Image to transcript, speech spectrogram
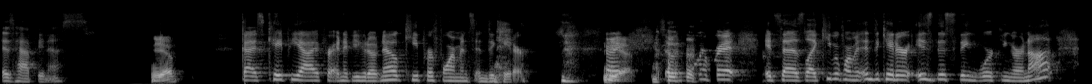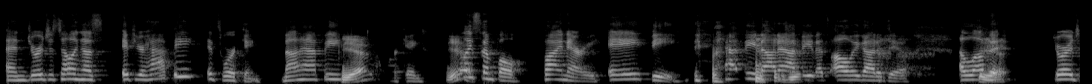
is happiness. Yep. Guys, KPI for any of you who don't know, key performance indicator. right? Yeah. so in corporate, it says like key performance indicator, is this thing working or not? And George is telling us if you're happy, it's working. Not happy, yeah. working. Yeah. Really simple. Binary. A, B. happy, not happy. That's all we got to do. I love yeah. it. George,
